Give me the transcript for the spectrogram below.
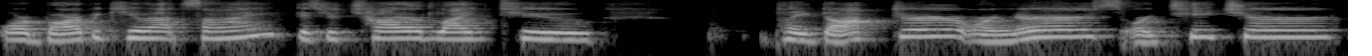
Or barbecue outside? Does your child like to play doctor or nurse or teacher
